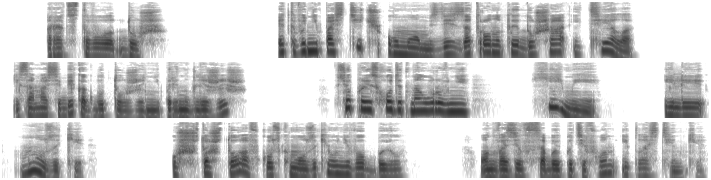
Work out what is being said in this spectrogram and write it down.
— родство душ. Этого не постичь умом, здесь затронуты душа и тело. и сама себе как будто уже не принадлежишь. Все происходит на уровне химии или музыки. Уж что-что, а вкус к музыке у него был. Он возил с собой патефон и пластинки.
